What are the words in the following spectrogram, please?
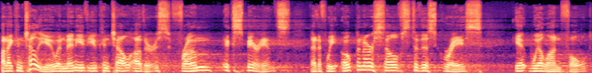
But I can tell you, and many of you can tell others from experience, that if we open ourselves to this grace, it will unfold.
